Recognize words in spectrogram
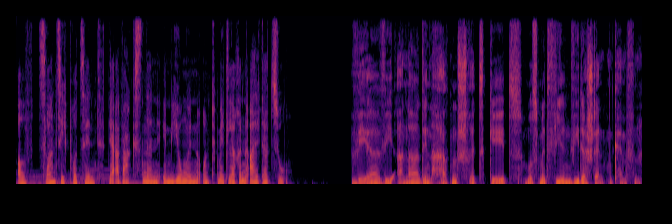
auf 20 Prozent der Erwachsenen im jungen und mittleren Alter zu. Wer wie Anna den harten Schritt geht, muss mit vielen Widerständen kämpfen.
